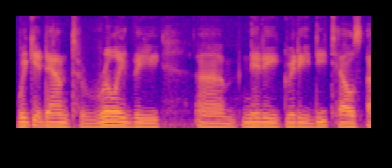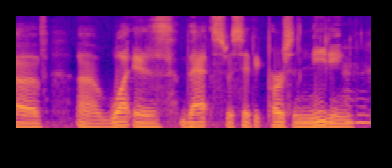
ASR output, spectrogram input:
we get down to really the um, nitty gritty details of uh, what is that specific person needing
